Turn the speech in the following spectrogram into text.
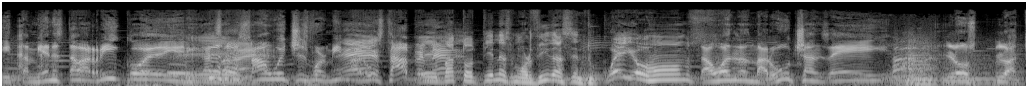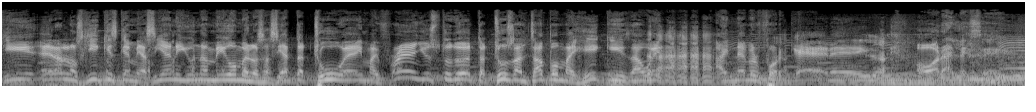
Y también estaba rico, eh. Some sandwiches for me, Hey, stop it, Eh, man. vato, tienes mordidas en tu cuello, Holmes. That was los maruchans, eh. Los, lo aquí eran los hikis que me hacían y un amigo me los hacía tattoo, eh. My friend used to do the tattoos on top of my hikis. That way I never forget, eh. Órale, ese.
